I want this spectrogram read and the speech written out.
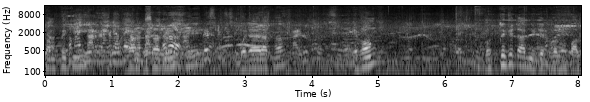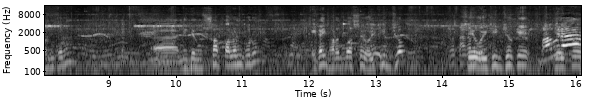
সম্প্রীতি গোটা বজায় রাখা এবং প্রত্যেকে তার নিজের ধর্ম পালন করুন নিজের উৎসব পালন করুন। এটাই ভারতবর্ষের ঐতিহ্য। সেই ঐতিহ্যকে কেউ কেউ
